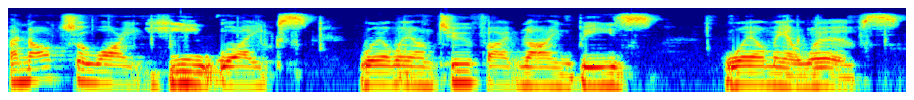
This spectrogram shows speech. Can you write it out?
I'm not sure why he likes Railman 259B's Railman Lives.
